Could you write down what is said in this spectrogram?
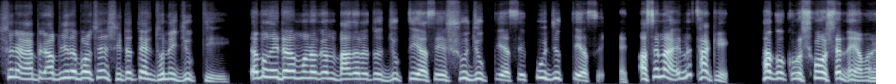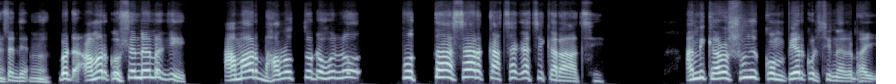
শুনেন আপনি আপনি যেটা বলছেন সেটা তো এক ধরনের যুক্তি। এবং এটা মনে করেন বাজারে তো যুক্তি আছে সুযুক্তি আছে কুযুক্তি আছে। আছে না? এগুলো থাকে। থাকুক কোনো সমস্যা নেই আমার সাথে। বাট আমার কোশ্চেনটা হলো কি? আমার ভালোত্বটা হলো প্রত্যাশার কাছাকাছি কারা আছে? আমি কারোর সঙ্গে কম্পেয়ার করছি না রে ভাই।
